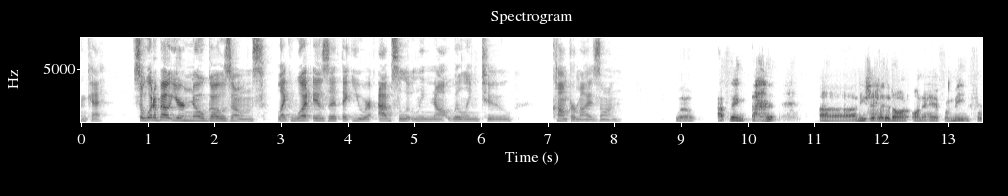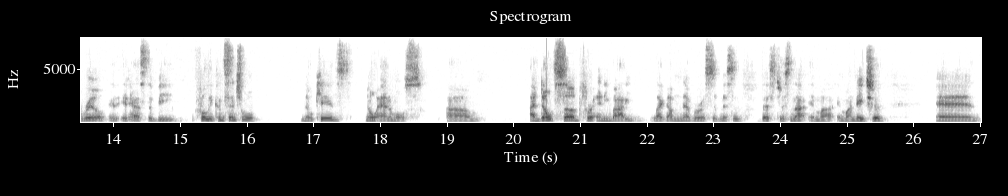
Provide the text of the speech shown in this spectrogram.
Okay. So, what about your no go zones? Like, what is it that you are absolutely not willing to compromise on? Well, I think uh Anisha hit it on on the head for me. For real, it, it has to be fully consensual, no kids, no animals. Um, I don't sub for anybody. Like I'm never a submissive. That's just not in my in my nature. And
